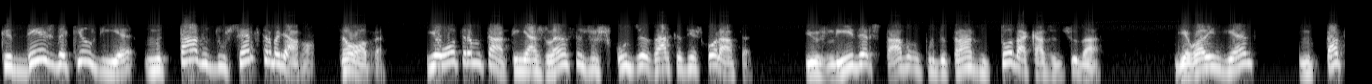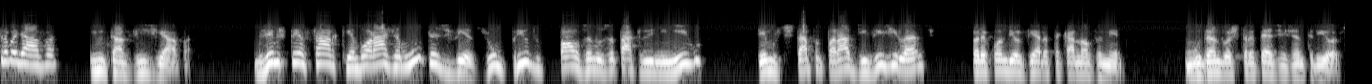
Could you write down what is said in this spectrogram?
que desde aquele dia metade dos servos trabalhavam na obra e a outra metade tinha as lanças, os escudos, as arcas e as couraças. E os líderes estavam por detrás de toda a casa de Judá. De agora em diante, metade trabalhava e metade vigiava. Devemos pensar que, embora haja muitas vezes um período de pausa nos ataques do inimigo, temos de estar preparados e vigilantes para quando ele vier atacar novamente, mudando as estratégias anteriores.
